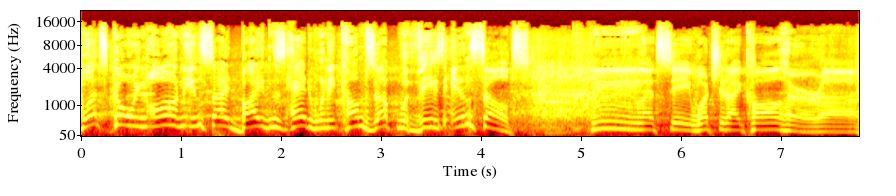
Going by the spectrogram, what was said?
What's going on inside Biden's head when he comes up with these insults? Hmm, let's see. What should I call her? Uh,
